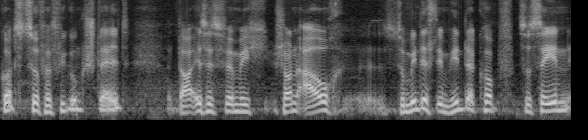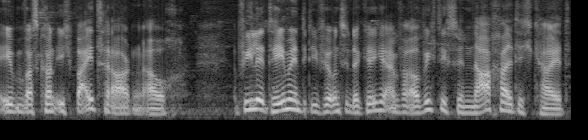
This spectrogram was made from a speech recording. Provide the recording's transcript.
Gott zur Verfügung stellt. Da ist es für mich schon auch, zumindest im Hinterkopf, zu sehen, eben was kann ich beitragen auch. Viele Themen, die für uns in der Kirche einfach auch wichtig sind, Nachhaltigkeit,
